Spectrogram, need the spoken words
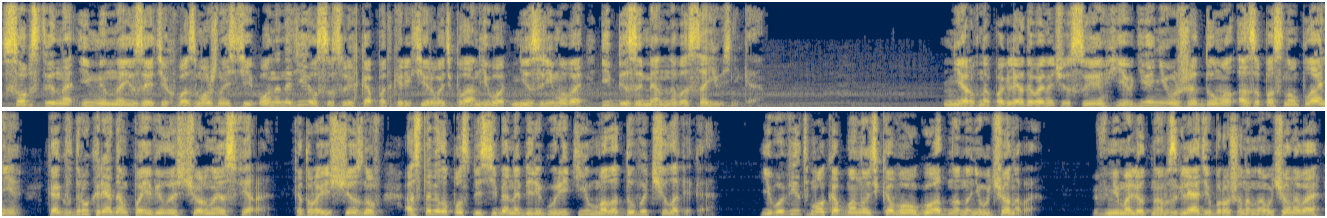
Собственно, именно из этих возможностей он и надеялся слегка подкорректировать план его незримого и безымянного союзника. Нервно поглядывая на часы, Евгений уже думал о запасном плане, как вдруг рядом появилась черная сфера, которая, исчезнув, оставила после себя на берегу реки молодого человека. Его вид мог обмануть кого угодно, но не ученого. В мимолетном взгляде, брошенном на ученого,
